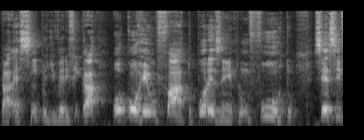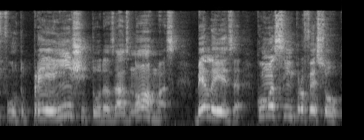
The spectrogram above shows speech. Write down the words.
tá? É simples de verificar. Ocorreu o fato, por exemplo, um furto. Se esse furto preenche todas as normas, beleza. Como assim, professor?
